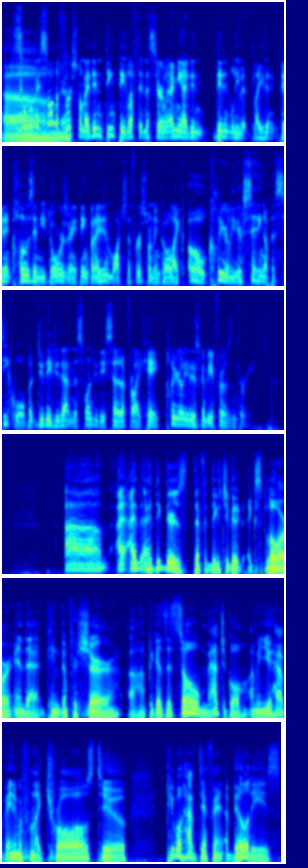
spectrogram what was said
Uh, So when I saw the yeah. first one, I didn't think they left it necessarily. I mean, I didn't. They didn't leave it like they didn't, they didn't close any doors or anything. But I didn't watch the first one and go like, oh, clearly they're setting up a sequel. But do they do that in this one? Do they set it up for like, hey, clearly there's going to be a Frozen three? Um, I, I I think there's different things you could explore in that kingdom for sure. Uh, because it's so magical. I mean, you have anywhere from like trolls to people have different abilities.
